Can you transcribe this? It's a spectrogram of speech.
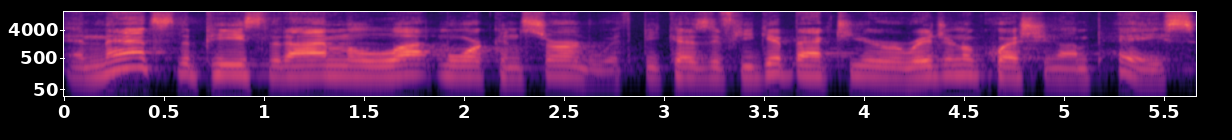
And that's the piece that I'm a lot more concerned with because if you get back to your original question on pace,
